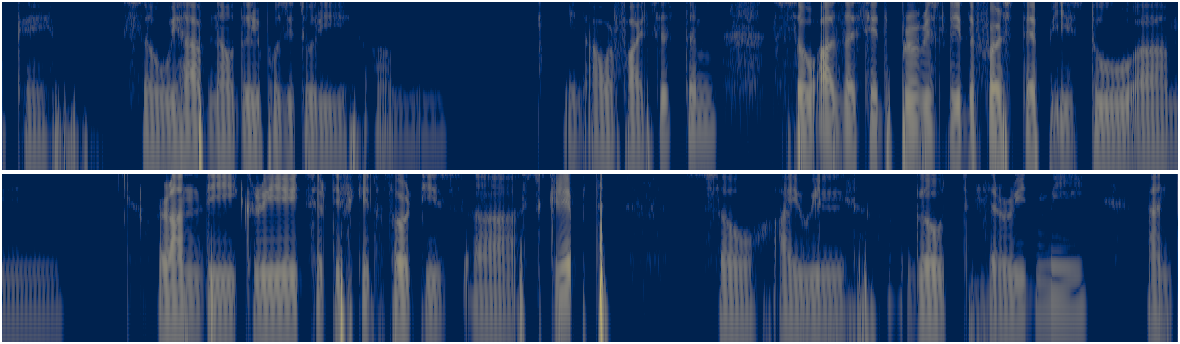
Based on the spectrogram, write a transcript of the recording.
Okay so we have now the repository um, in our file system. So as I said previously the first step is to um, run the create certificate authorities uh, script. So I will go to the readme and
